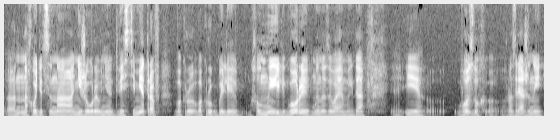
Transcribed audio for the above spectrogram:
находится на ниже уровня 200 метров, вокруг, вокруг были холмы или горы, мы называем их, да, и воздух разряженный,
